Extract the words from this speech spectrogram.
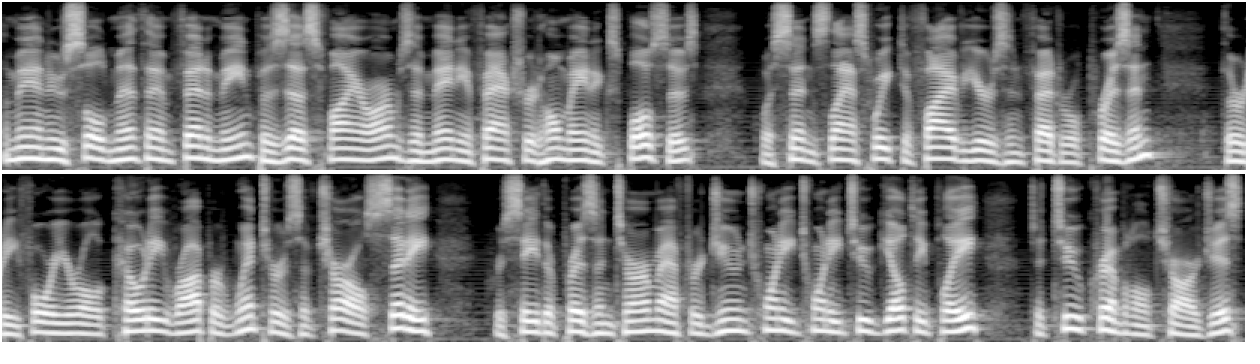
A man who sold methamphetamine, possessed firearms, and manufactured homemade explosives was sentenced last week to five years in federal prison. 34 year old Cody Robert Winters of Charles City received the prison term after June 2022 guilty plea to two criminal charges.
